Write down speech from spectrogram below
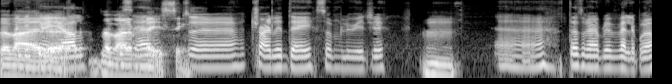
den veldig er, gøyal. den er amazing. Eh, Charlie Day som Luigi. Mm. Uh, det tror jeg blir veldig bra.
